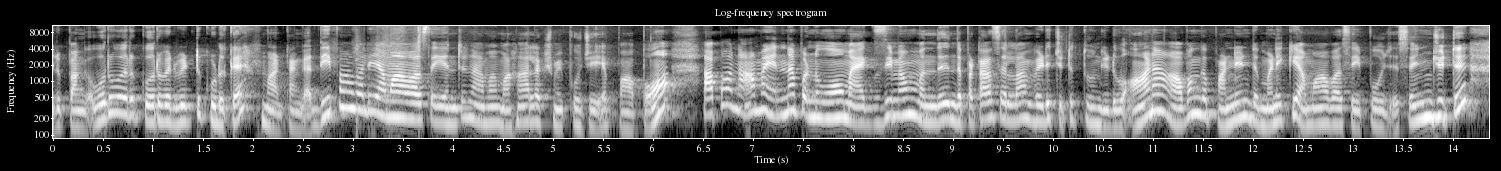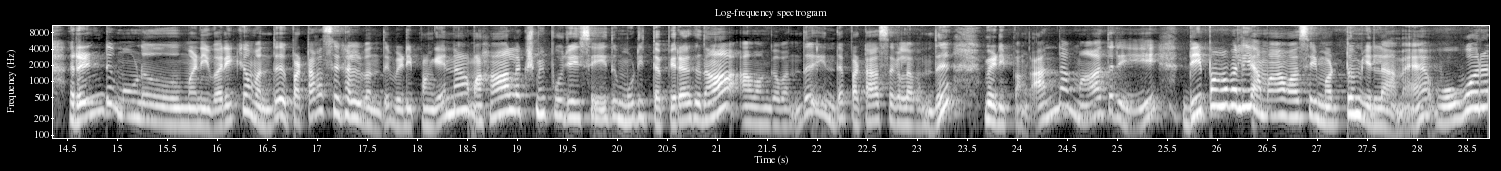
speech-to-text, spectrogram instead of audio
இருப்பாங்க. ஒருவருக்கு ஒருவர் விட்டு கொடுக்க மாட்டாங்க. தீபாவளி அமாவாசை என்று நாம் மகாலட்சுமி பூஜை பூஜையை பார்ப்போம். அப்போ நாம் என்ன பண்ணுவோம்? மேக்ஸிமம் வந்து இந்த பட்டாசு எல்லாம் வெடிச்சிட்டு தூங்கிடுவோம். ஆனால் அவங்க பன்னெண்டு மணிக்கு அமாவாசை பூஜை செஞ்சுட்டு ரெண்டு மூணு மணி வரைக்கும் வந்து பட்டாசுகள் வந்து வெடிப்பாங்க. ஏன்னா மகாலட்சுமி பூஜை செய்து முடித்த பிறகு தான் அவங்க வந்து இந்த பட்டாசுகளை வந்து வெடிப்பாங்க. அந்த மாதிரி தீபாவளி அமாவாசை மட்டும் இல்லாமல் ஒவ்வொரு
